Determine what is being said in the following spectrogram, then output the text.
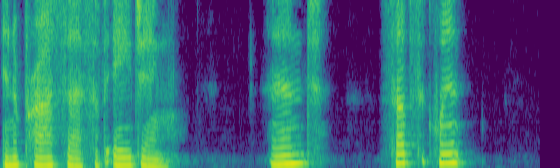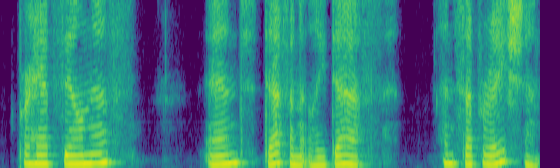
in a process of aging and subsequent, perhaps illness, and definitely death and separation.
